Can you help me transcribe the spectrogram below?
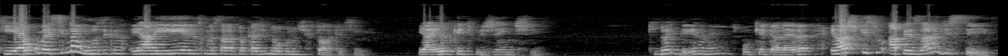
que é o comecinho da música, e aí eles começaram a tocar de novo no TikTok, assim. E aí eu fiquei tipo, gente, que doideira, né? Tipo, que a galera. Eu acho que isso, apesar de ser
